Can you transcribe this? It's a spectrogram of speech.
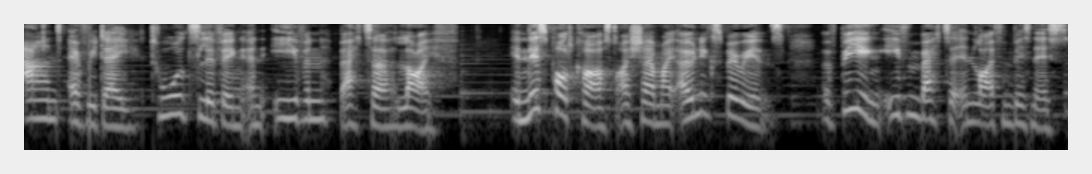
and every day towards living an even better life. In this podcast, I share my own experience of being even better in life and business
